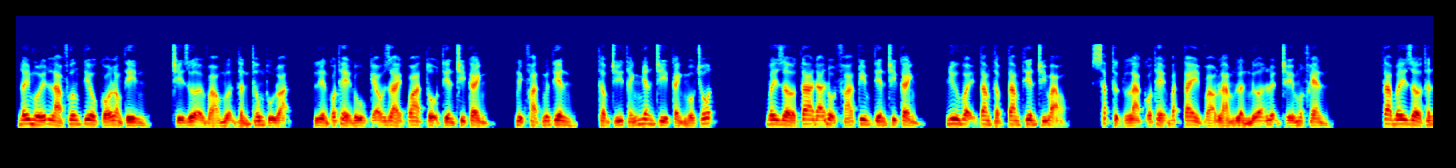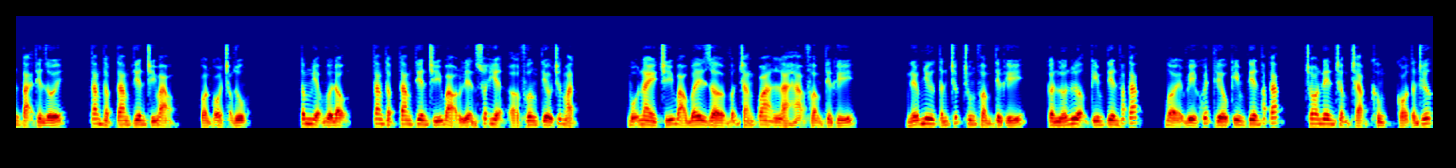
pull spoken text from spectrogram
Đây mới là phương tiêu có lòng tin, chỉ dựa vào mượn thần thông thủ đoạn, liền có thể đủ kéo dài qua tổ tiên tri cảnh, nghịch phạt nguyên tiên, thậm chí thánh nhân tri cảnh mấu chốt. Bây giờ ta đã đột phá kim tiên tri cảnh, như vậy tam thập tam thiên trí bảo xác thực là có thể bắt tay vào làm lần nữa luyện chế một phen. Ta bây giờ thân tại thiên giới, tam thập tam thiên trí bảo, còn có trọng dụng. Tâm niệm vừa động, tam thập tam thiên trí bảo liền xuất hiện ở phương tiêu trước mặt. Bộ này trí bảo bây giờ vẫn chẳng qua là hạ phẩm tiên khí. Nếu như tấn chức trung phẩm tiên khí, cần lớn lượng kim tiên phát tắc, bởi vì khuyết thiếu kim tiên phát tắc, cho nên chậm chạp không có tấn trước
